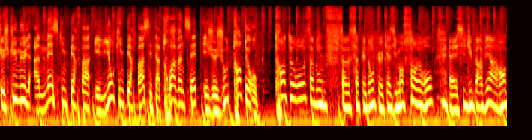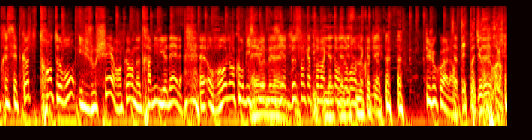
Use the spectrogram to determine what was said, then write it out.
que je cumule à Metz qui ne perd pas et Lyon qui ne perd pas, c'est à 3,27 et je joue 30 euros. 30 euros, ça, donc, ça, ça fait donc euh, quasiment 100 euros euh, si tu parviens à rentrer cette cote. 30 euros, il joue cher encore notre ami Lionel. Euh, Roland Courbis, Eh ouais, deuxième, il a- 294 il a euros dans ta. Tu joues quoi alors Ça peut-être pas duré, Roland.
